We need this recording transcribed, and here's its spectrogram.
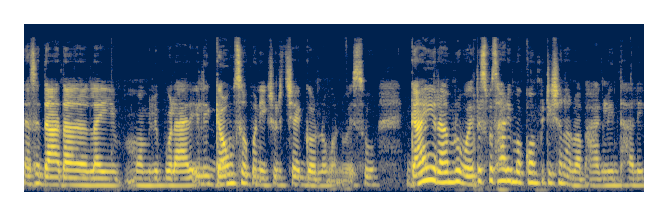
चाहिँ दादालाई मम्मीले बोलाएर यसले गाउँछ पनि एकचोटि चेक गर्नु भन्नुभयो। सो गाएँ राम्रो भयो त्यस पछाडि म कम्पिटिसनहरूमा भाग लिन थालेँ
